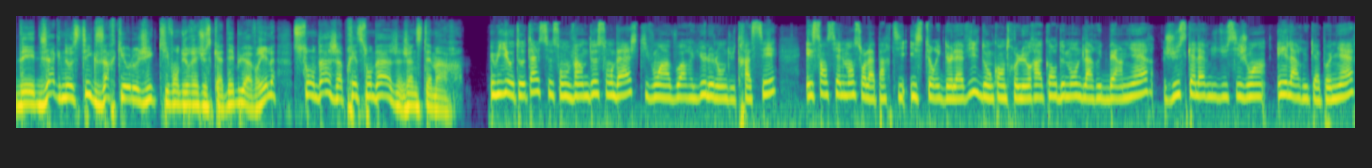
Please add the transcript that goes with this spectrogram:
Des diagnostics archéologiques qui vont durer jusqu'à début avril. Sondage après sondage, Jeanne Stemar. Oui, au total, ce sont 22 sondages qui vont avoir lieu le long du tracé, essentiellement sur la partie historique de la ville, donc entre le raccordement de la rue de Bernière jusqu'à l'avenue du 6 juin et la rue Caponnière.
